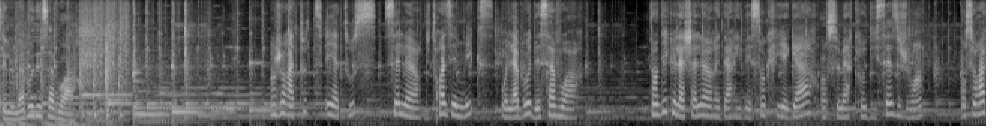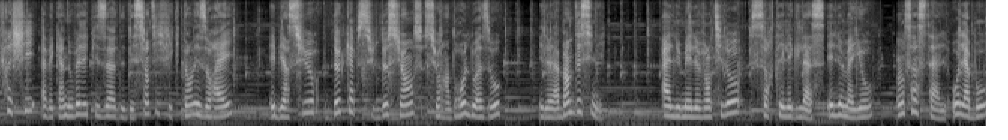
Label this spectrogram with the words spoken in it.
C'est le labo des savoirs. Bonjour à toutes et à tous, c'est l'heure du troisième mix au Labo des Savoirs. Tandis que la chaleur est arrivée sans crier gare en ce mercredi 16 juin, on se rafraîchit avec un nouvel épisode des scientifiques dans les oreilles et bien sûr deux capsules de science sur un drôle d'oiseau et de la bande dessinée. Allumez le ventilo, sortez les glaces et le maillot, on s'installe au labo,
